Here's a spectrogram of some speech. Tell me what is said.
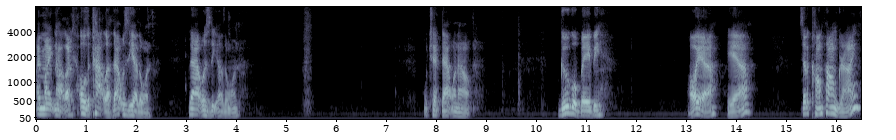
I might not like. Oh, the Katla, that was the other one. That was the other one. We'll check that one out. Google, baby. Oh, yeah. Yeah. Is that a compound grind?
